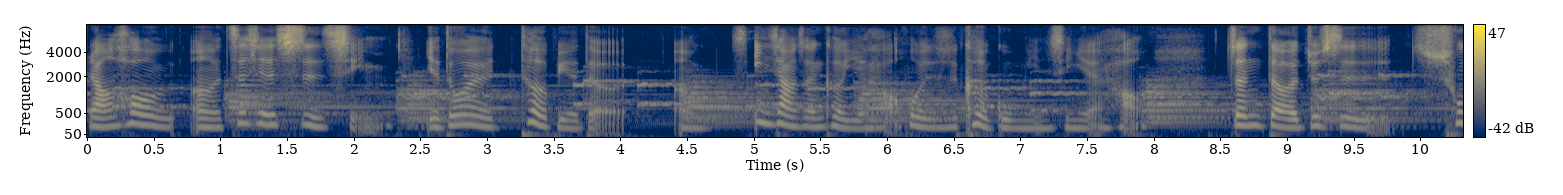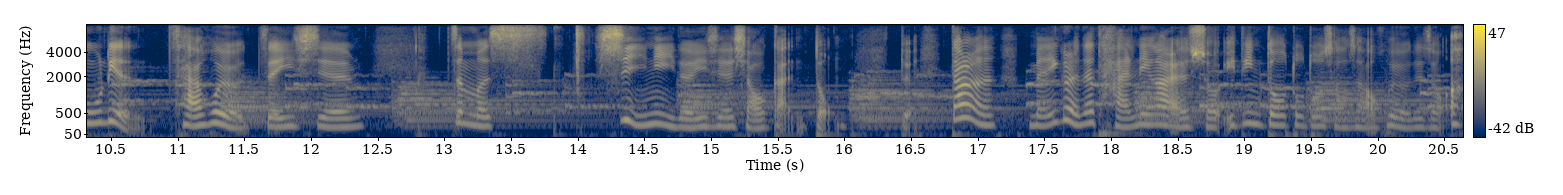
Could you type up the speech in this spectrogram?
然后，呃，这些事情也都会特别的，嗯，印象深刻也好，或者是刻骨铭心也好，真的就是初恋才会有这一些这么。细腻的一些小感动，对，当然每一个人在谈恋爱的时候，一定都多多少少会有那种啊，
